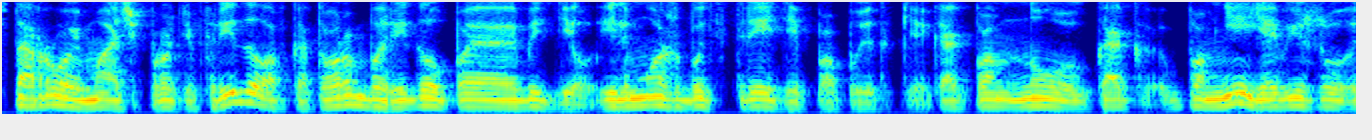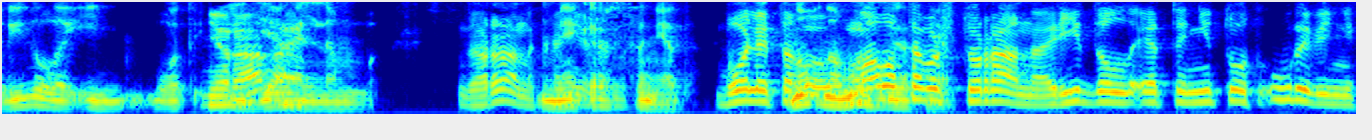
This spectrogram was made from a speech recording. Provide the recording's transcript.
второй матч против Ридла, в котором бы Ридл победил. Или, может быть, с третьей попытки. Как по, ну, как по мне, я вижу Ридла и, вот, Не идеальным. Рано? Да, рано, конечно. Мне кажется, нет. Более того, ну, мало взгляд, того, нет. что рано, Ридл это не тот уровень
